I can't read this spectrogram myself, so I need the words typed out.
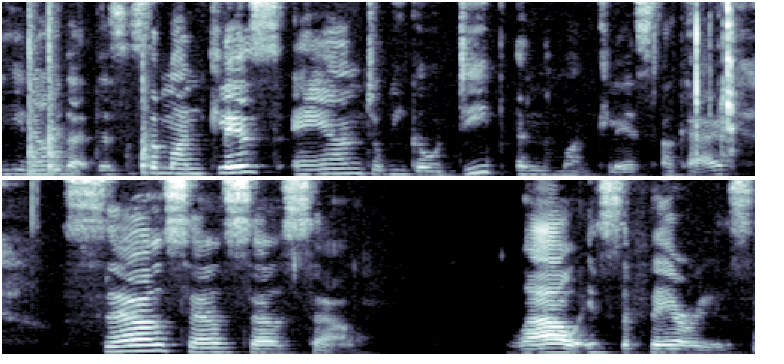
you know that this is the monthlies and we go deep in the monthlies okay so so so so wow it's the fairies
